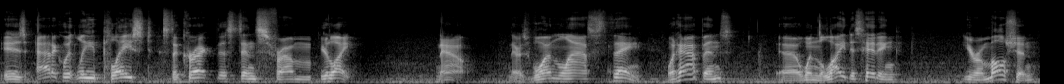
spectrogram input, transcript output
is adequately placed the correct distance from your light. Now, there's one last thing. What happens uh, when the light is hitting your emulsion,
